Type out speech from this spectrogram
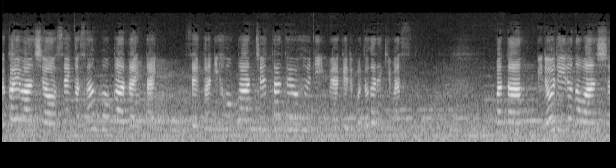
赤い腕章線が3本が大体線が2本が中体というふうに見分けることができます。また緑色の腕章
